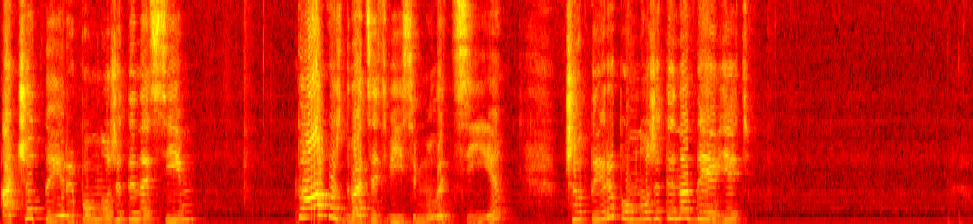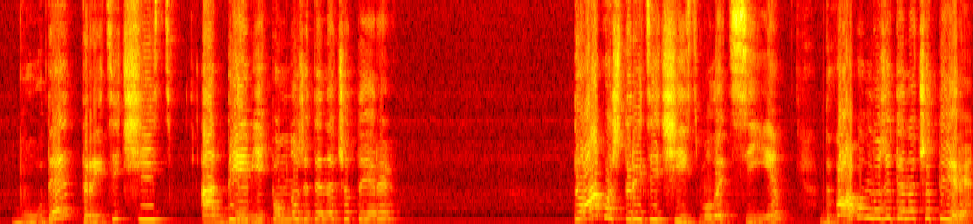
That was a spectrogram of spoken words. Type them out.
А 4 помножити на 7 також 28. Молодці. 4 помножити на 9 буде 36. А 9 помножити на 4 також 36. Молодці. 2 помножити на 4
